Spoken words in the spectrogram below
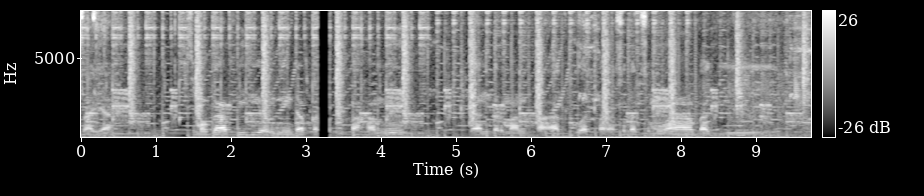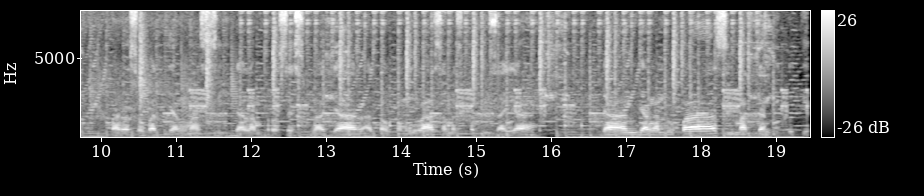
saya Semoga video ini dapat dipahami dan bermanfaat buat para sobat semua bagi para sobat yang masih dalam proses belajar atau pemula sama seperti saya. Dan jangan lupa simak dan ikuti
